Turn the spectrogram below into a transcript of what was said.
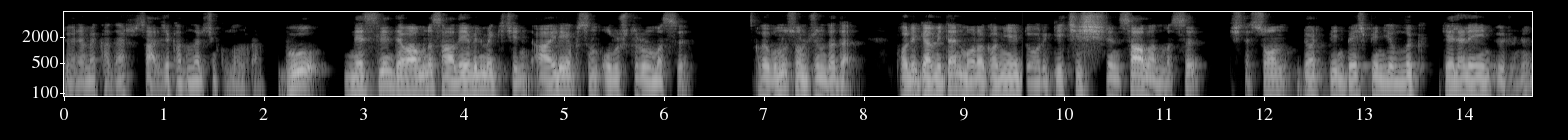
döneme kadar sadece kadınlar için kullanılan. Bu neslin devamını sağlayabilmek için aile yapısının oluşturulması ve bunun sonucunda da poligamiden monogamiye doğru geçişin sağlanması işte son 4000-5000 yıllık geleneğin ürünü.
